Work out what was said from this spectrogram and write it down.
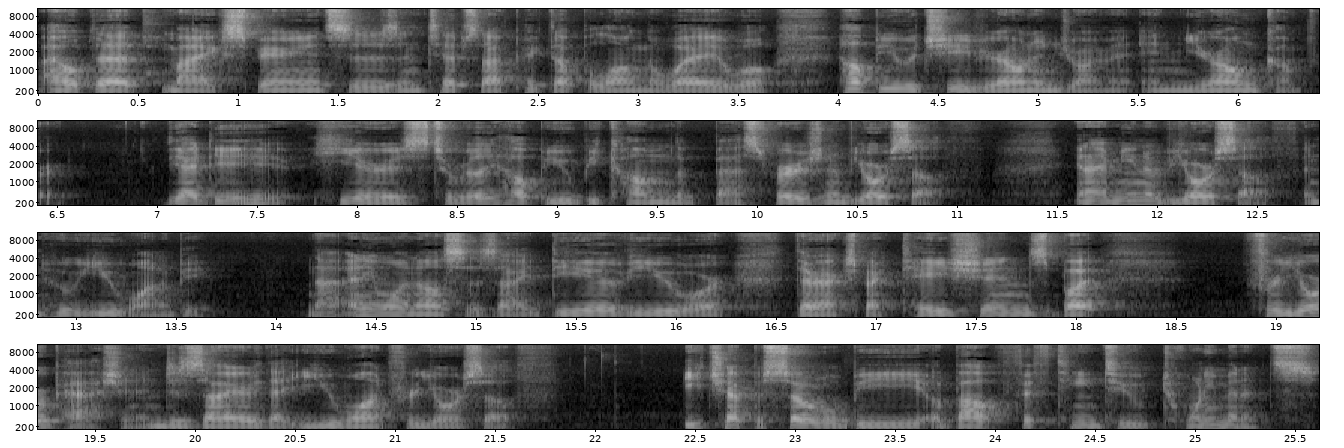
I hope that my experiences and tips that I picked up along the way will help you achieve your own enjoyment and your own comfort. The idea here is to really help you become the best version of yourself. And I mean of yourself and who you want to be. Not anyone else's idea of you or their expectations, but for your passion and desire that you want for yourself. Each episode will be about 15 to 20 minutes,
